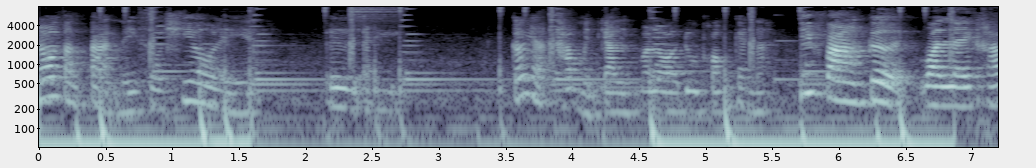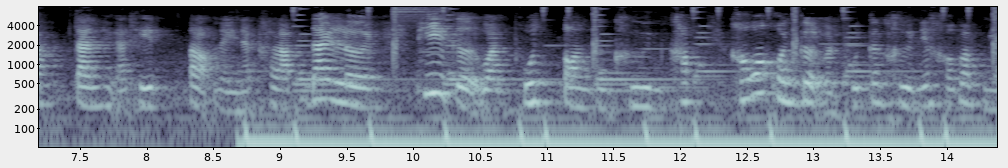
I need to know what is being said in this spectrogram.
รัลต่างๆ ในโซเชียลอะไรเงี้ยเอออันนี้ ก็อยากทำเหมือนกันมารอดูพร้อมกันนะ พี่ฟางเกิดวันอะไรครับ จันทร์ถึงอาทิตย์ตอบหน่อยนะครับ ได้เลย พี่เกิดวันพุธตอนกลางคืนครับเขาว่าคนเกิดวันพุธกลางคืนเนี่ยเขาแบบมี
